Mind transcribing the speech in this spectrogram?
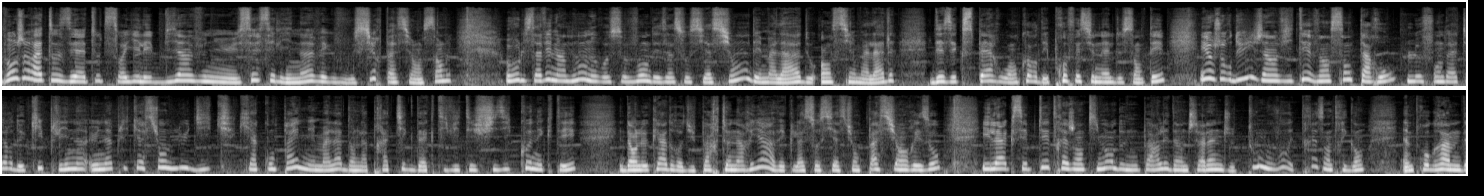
Bonjour à tous et à toutes, soyez les bienvenus. C'est Céline avec vous sur Patients Ensemble. Vous le savez maintenant, nous recevons des associations, des malades ou anciens malades, des experts ou encore des professionnels de santé. Et aujourd'hui, j'ai invité Vincent Tarot, le fondateur de Kipling, une application ludique qui accompagne les malades dans la pratique d'activités physiques connectées. Dans le cadre du partenariat avec l'association Patients en Réseau, il a accepté très gentiment de nous parler d'un challenge tout nouveau et très intrigant, un programme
